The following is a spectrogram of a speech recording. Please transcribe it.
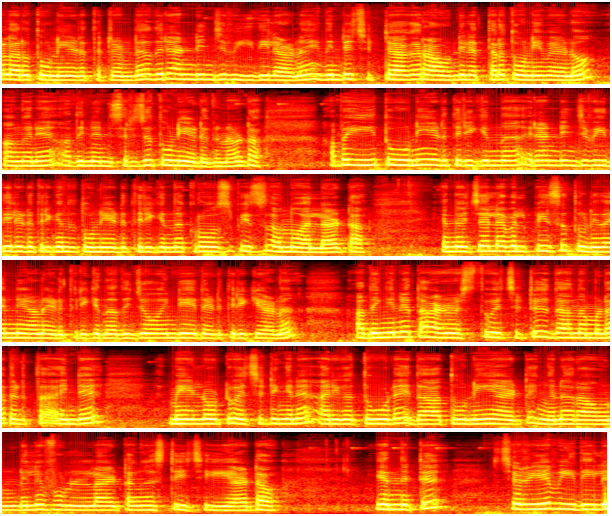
കളർ തുണി എടുത്തിട്ടുണ്ട്. അത് രണ്ടിഞ്ച് വീതിയിലാണ്. ഇതിന്റെ ചുറ്റാകെ റൗണ്ടിൽ എത്ര തുണി വേണോ അങ്ങനെ അതിനനുസരിച്ച് തുണി എടുക്കണം കേട്ടോ. അപ്പോൾ ഈ തുണി എടുത്തിരിക്കുന്ന രണ്ടിഞ്ച് വീതിയിൽ എടുത്തിരിക്കുന്ന തുണി എടുത്തിരിക്കുന്ന ക്രോസ് പീസ് ഒന്നും അല്ല കേട്ടോ. എന്ന് വെച്ചാൽ ലെവൽ പീസ് തുണി തന്നെയാണ് എടുത്തിരിക്കുന്നത്. അത് ജോയിന്റ് ചെയ്തെടുത്തിരിക്കുകയാണ്. അതിങ്ങനെ താഴ്വശത്ത് വെച്ചിട്ട് ഇതാ നമ്മുടെ അടുത്ത് അതിന്റെ മേളിലോട്ട് വെച്ചിട്ട് ഇങ്ങനെ അരികത്തൂടെ ഇതാ തുണിയായിട്ട് ഇങ്ങനെ റൗണ്ടിൽ ഫുള്ളായിട്ട് അങ്ങ് സ്റ്റിച്ച് ചെയ്യുക കേട്ടോ. എന്നിട്ട് ചെറിയ വീതിയിൽ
